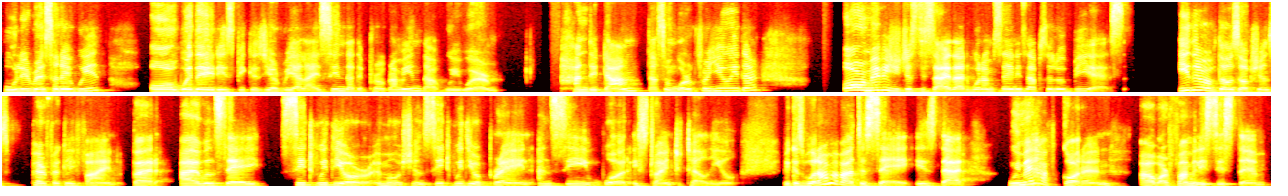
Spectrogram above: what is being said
fully resonate with, or whether it is because you're realizing that the programming that we were handed down doesn't work for you either. Or maybe you just decide that what I'm saying is absolute BS. Either of those options, perfectly fine. But I will say, sit with your emotions, sit with your brain, and see what is trying to tell you. Because what I'm about to say is that we may have gotten our family system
